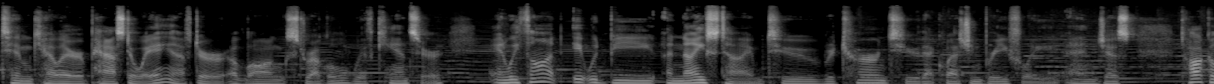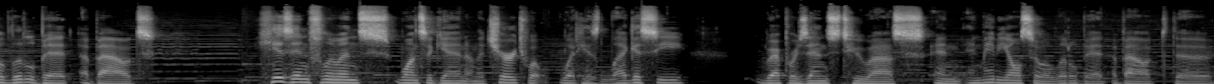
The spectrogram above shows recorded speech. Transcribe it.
Tim Keller passed away after a long struggle with cancer, and we thought it would be a nice time to return to that question briefly and just talk a little bit about his influence once again on the church, what, what his legacy represents to us and and maybe also a little bit about the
